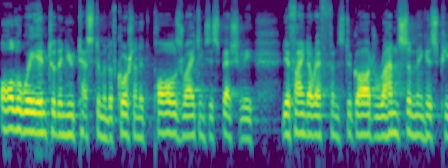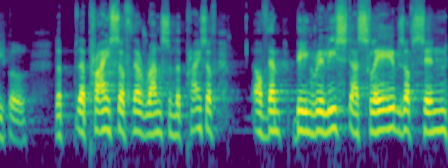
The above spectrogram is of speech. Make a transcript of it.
all the way into the New Testament, of course, and in Paul's writings especially. You find a reference to God ransoming his people, the, the price of their ransom, the price of of them being released as slaves of sin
